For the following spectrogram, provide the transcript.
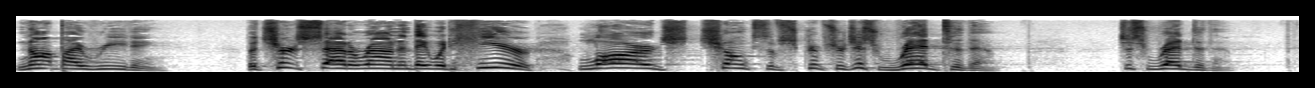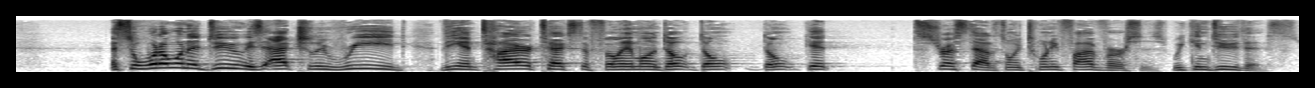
not by reading. The church sat around and they would hear large chunks of scripture just read to them, just read to them. And so, what I want to do is actually read the entire text of Philemon. Don't, don't, don't get stressed out. It's only 25 verses. We can do this.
